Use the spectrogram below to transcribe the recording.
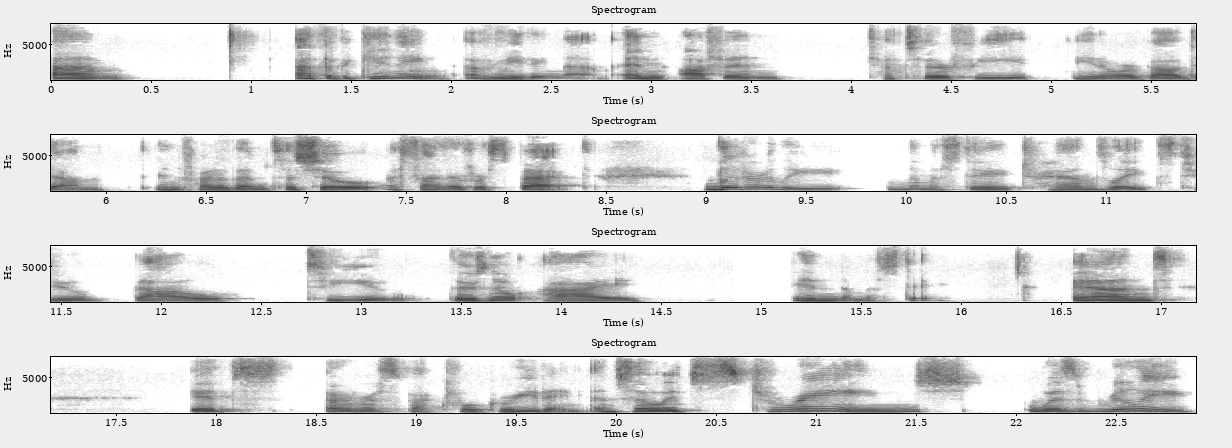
Um, at the beginning of meeting them and often touch their feet, you know, or bow down in front of them to show a sign of respect. Literally, namaste translates to bow to you. There's no I in namaste. And it's a respectful greeting. And so it's strange, was really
